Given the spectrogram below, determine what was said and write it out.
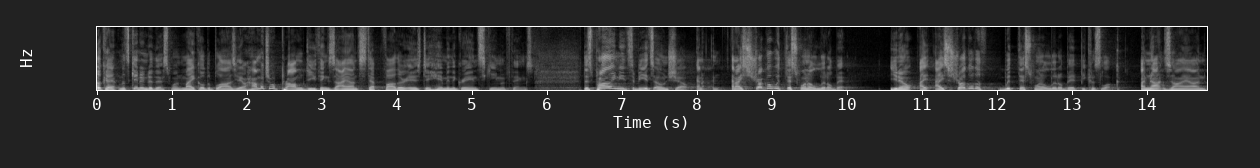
Okay, let's get into this one. Michael de Blasio. How much of a problem do you think Zion's stepfather is to him in the grand scheme of things? This probably needs to be its own show. And, and I struggle with this one a little bit. You know, I, I struggle with this one a little bit because, look, I'm not Zion.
